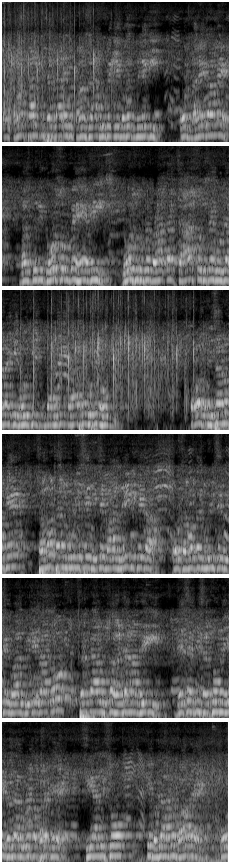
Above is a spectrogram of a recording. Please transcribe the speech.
और पाँच साल की सरकार है तो पाँच लाख रुपए की मदद मिलेगी। और नरेगा में मजदूरी दो सौ रुपये है अभी। दो सौ रुपये बढ़ाकर चार सौ रुपये रोज़ाना की रोज की दाम चार सौ रुपये होगी। और किसानों के समर्थन मूल्य से नीचे माल नहीं बिकेगा और समर्थन मूल्य से नीचे माल बिकेगा तो सरकार उसका हर्जाना देगी। जैसे अभी सरसों में एक हज़ार रुपये का फ़र्क है, छियालीस सौ के बाज़ार में भाव है और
